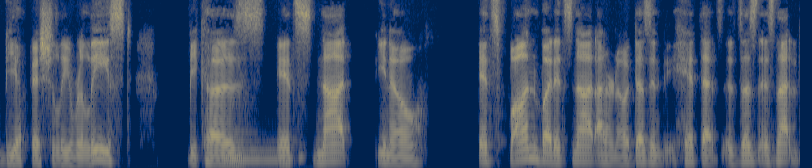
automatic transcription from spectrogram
be officially released because Mm. it's not, you know, it's fun, but it's not, I don't know, it doesn't hit that it doesn't it's not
